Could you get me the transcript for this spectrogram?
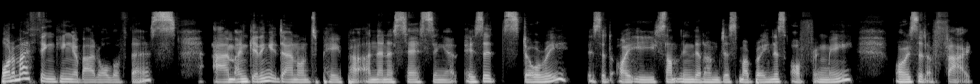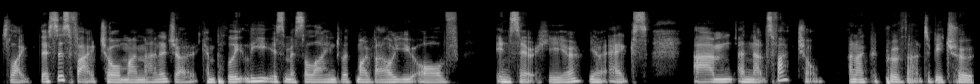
what am I thinking about all of this? Um, and getting it down onto paper and then assessing it. Is it story? Is it, i.e., something that I'm just, my brain is offering me? Or is it a fact? Like, this is factual. My manager completely is misaligned with my value of insert here, you know, X. Um, and that's factual. And I could prove that to be true.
